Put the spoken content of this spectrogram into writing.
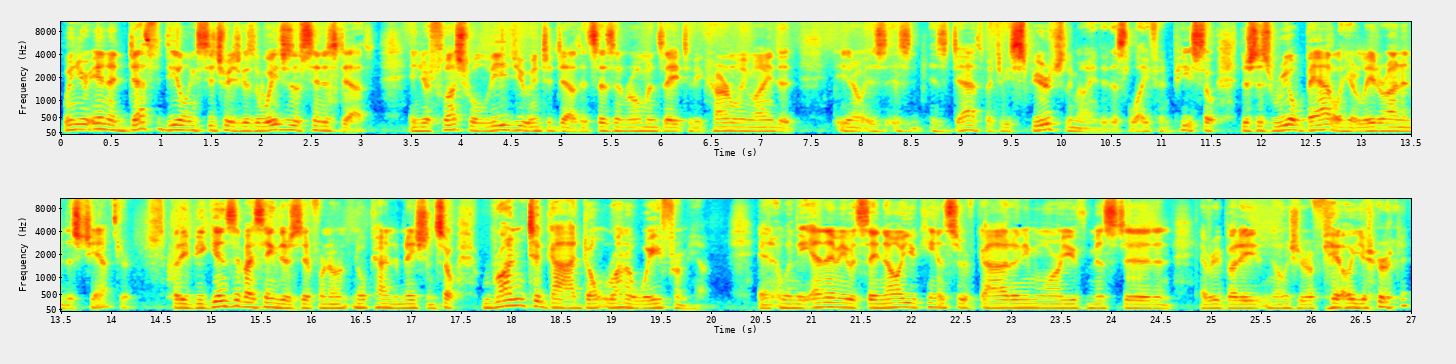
when you're in a death dealing situation, because the wages of sin is death, and your flesh will lead you into death. It says in Romans 8 to be carnally minded you know, is, is, is death, but to be spiritually minded is life and peace. So there's this real battle here later on in this chapter. But he begins it by saying there's therefore no, no condemnation. So run to God, don't run away from him. And when the enemy would say, No, you can't serve God anymore, you've missed it, and everybody knows you're a failure.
